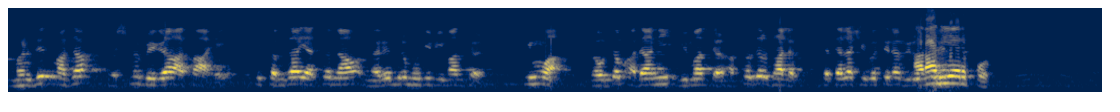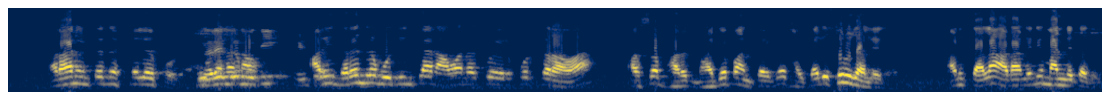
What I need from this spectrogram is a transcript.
म्हणजेच माझा प्रश्न वेगळा असा आहे की समजा याचं नाव नरेंद्र मोदी विमानतळ किंवा गौतम अदानी विमानतळ असं जर झालं तर त्याला शिवसेना अडाणी. एअरपोर्ट अडाणी इंटरनॅशनल एअरपोर्ट नरेंद्र मोदी आणि नरेंद्र मोदींच्या नावानं तो एअरपोर्ट करावा असं भारत भाजप अंतर्गत हालचाली सुरू झालेल्या आणि त्याला अडाणीने मान्यता दिली.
